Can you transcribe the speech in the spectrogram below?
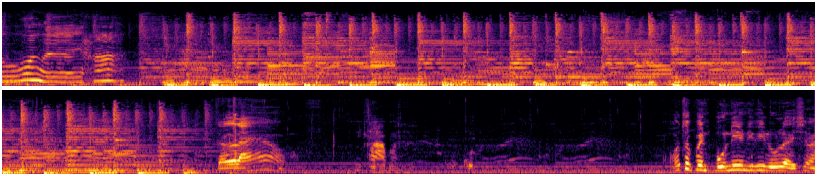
ล้วงเลยฮะ โอ้จะเป็นปูนิ่มที่พี่รู้เลยใช่ไหม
